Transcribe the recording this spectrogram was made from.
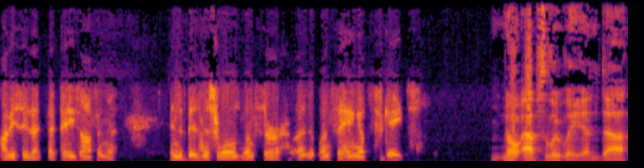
obviously that that pays off in the in the business world once they're uh, once they hang up the skates. No, absolutely, and uh,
